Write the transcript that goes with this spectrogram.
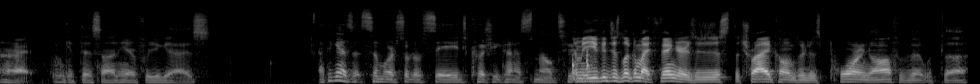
all right let me get this on here for you guys I think it has that similar sort of sage, cushy kind of smell too. I mean, you could just look at my fingers. It's just the trichomes are just pouring off of it with the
